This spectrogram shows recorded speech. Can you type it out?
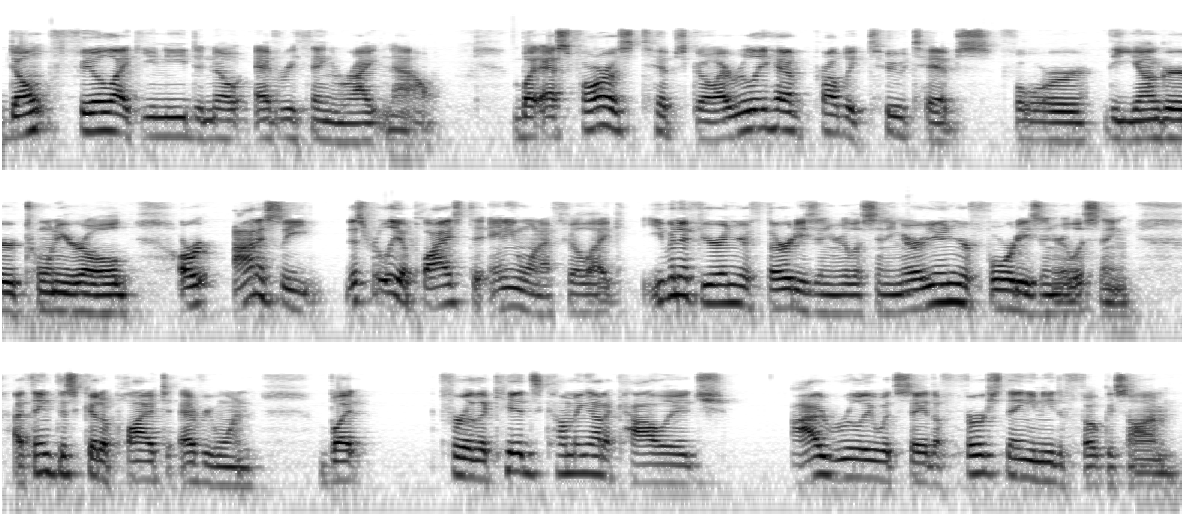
don't feel like you need to know everything right now. But as far as tips go, I really have probably two tips for the younger 20 year old, or honestly, this really applies to anyone, I feel like. Even if you're in your 30s and you're listening, or you're in your 40s and you're listening, I think this could apply to everyone. But for the kids coming out of college, I really would say the first thing you need to focus on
